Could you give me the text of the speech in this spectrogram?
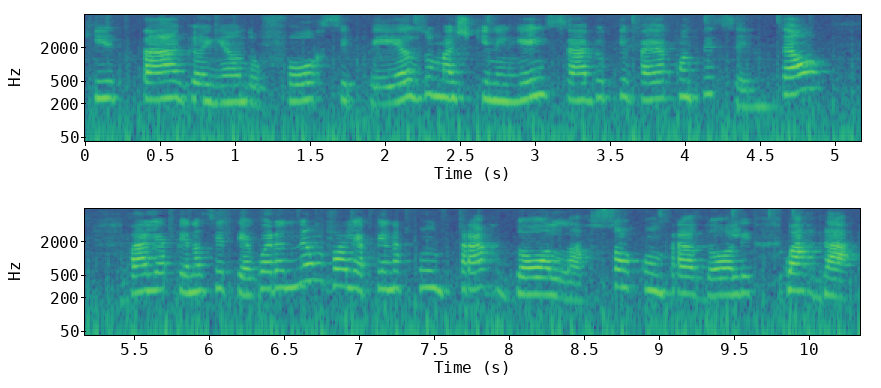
que está ganhando força e peso, mas que ninguém sabe o que vai acontecer. Então, vale a pena você ter. Agora, não vale a pena comprar dólar, só comprar dólar e guardar.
